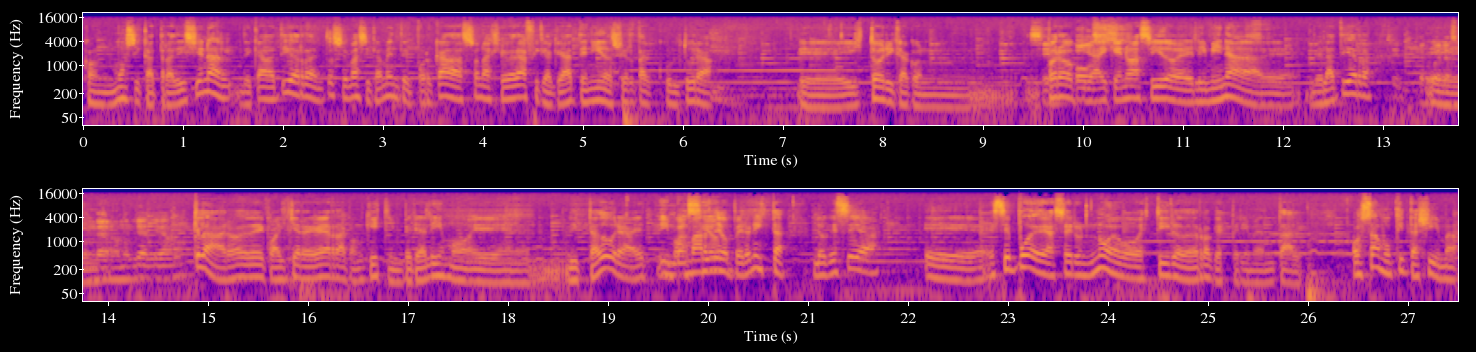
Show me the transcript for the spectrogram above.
con música tradicional de cada tierra, entonces básicamente por cada zona geográfica que ha tenido cierta cultura eh, histórica con Sí, propia post- y que no ha sido eliminada de, de la tierra. Después de la eh, Segunda Guerra Mundial, digamos. Claro, de cualquier guerra, conquista, imperialismo, eh, dictadura, eh, Invasión. bombardeo peronista, lo que sea, eh, se puede hacer un nuevo estilo de rock experimental. Osamu Kitajima,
